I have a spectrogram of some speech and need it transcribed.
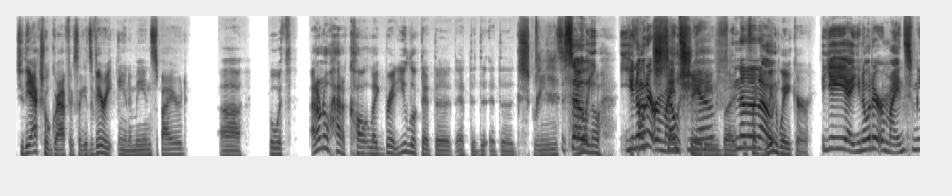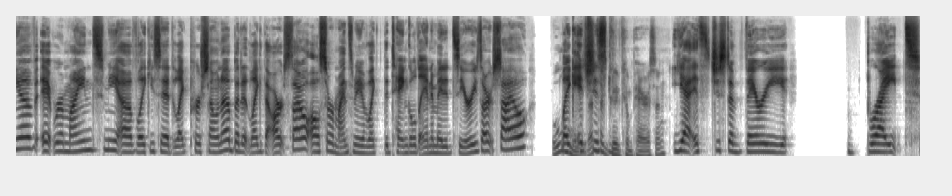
to the actual graphics. Like it's very anime inspired. Uh, but with I don't know how to call like Britt. You looked at the at the at the screens. I So, don't know. You know what it reminds me cel-shading, of? But no, it's no, like no. Wind Waker. Yeah, yeah. You know what it reminds me of? It reminds me of, like you said, like Persona, but it like the art style also reminds me of like the Tangled animated series art style. Like, it's that's just- a good comparison. Yeah, it's just a very bright,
